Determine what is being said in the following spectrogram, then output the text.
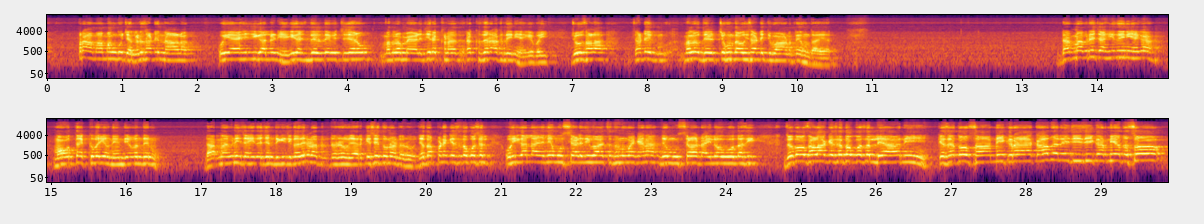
ਭਰਾਵਾਂ ਵਾਂਗੂ ਚੱਲਣ ਸਾਡੇ ਨਾਲ। ਕੋਈ ਇਹੋ ਜੀ ਗੱਲ ਨਹੀਂ ਹੈਗੀ ਅਸੀਂ ਦਿਲ ਦੇ ਵਿੱਚ ਯਾਰ ਉਹ ਮਤਲਬ ਮੈਲ ਜੀ ਰੱਖਣਾ, ਰੱਖਦੇ ਰੱਖਦੇ ਨਹੀਂ ਹੈਗੇ ਬਾਈ। ਜੋ ਸਾਲਾ ਸਾਡੇ ਮਤਲਬ ਦਿਲ 'ਚ ਹੁੰਦਾ ਉਹੀ ਸਾਡੀ ਜ਼ੁਬਾਨ ਤੇ ਹੁੰਦਾ ਯਾਰ। ਡਰਨਾ ਵੀਰੇ ਚਾਹੀਦਾ ਹੀ ਨਹੀਂ ਹੈਗਾ। ਮੌਤ ਤਾਂ ਇੱਕ ਵਾਰੀ ਆਉਂਦੀ ਹੁੰਦੀ ਹੈ ਬੰਦੇ ਨੂੰ। ਡਰਨਾ ਵੀ ਨਹੀਂ ਚਾਹੀਦਾ ਜ਼ਿੰਦਗੀ 'ਚ ਕਦੇ ਨਾ ਡਰੋ ਯਾਰ, ਕਿਸੇ ਤੋਂ ਨਾ ਡਰੋ। ਜਦ ਆਪਣੇ ਕਿਸੇ ਤੋਂ ਕੁਛ ਉਹੀ ਗੱਲ ਆ ਜਾਂਦੀ ਹੈ ਮੂਸੇ ਵਾਲੇ ਦੀ ਆਵਾਜ਼ 'ਚ ਤੁਹਾਨੂੰ ਮੈਂ ਕਹਿਣਾ, ਜੋ ਮੂਸੇ ਵਾਲਾ ਡਾਇਲੋਗ ਬੋਲਦਾ ਸੀ, ਜਦੋਂ ਸਾਲਾ ਕਿਸੇ ਤੋਂ ਕੁਛ ਲਿਆ ਨਹੀਂ, ਕਿਸੇ ਤੋਂ ਸਾਨ ਨਹੀਂ ਕਰਾਇਆ, ਕਾਹਦੇ ਲਈ ਜੀ ਜੀ ਕਰਨੀ ਆ ਦੱਸੋ।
